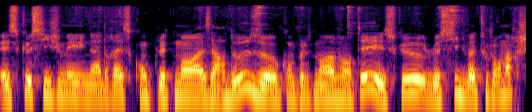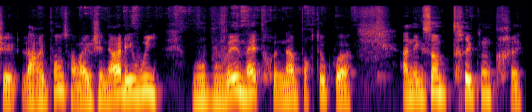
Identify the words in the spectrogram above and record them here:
Est-ce que si je mets une adresse complètement hasardeuse, euh, complètement inventée, est-ce que le site va toujours marcher? La réponse en règle générale est oui. Vous pouvez mettre n'importe quoi. Un exemple très concret,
